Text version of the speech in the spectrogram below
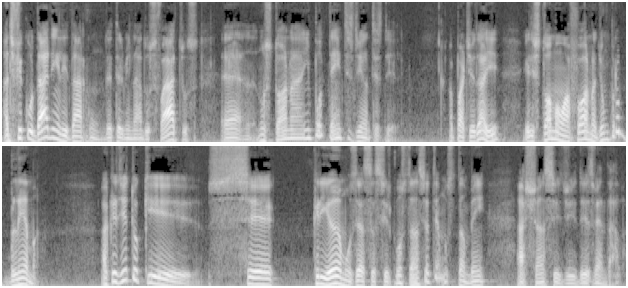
A dificuldade em lidar com determinados fatos é, nos torna impotentes diante dele. A partir daí, eles tomam a forma de um problema. Acredito que se criamos essa circunstância, temos também a chance de desvendá-la.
